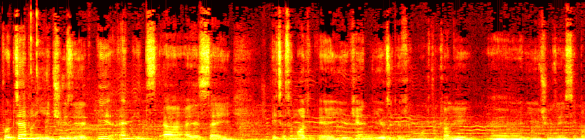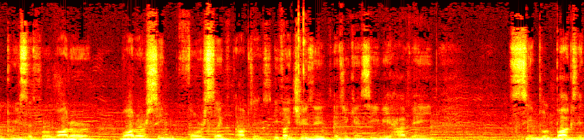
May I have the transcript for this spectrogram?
for example you choose it and it's uh, I say it's automatic uh, you can use it automatically uh, when you choose a simple preset for water water sim for select objects. If I choose it as you can see we have a simple box. It,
